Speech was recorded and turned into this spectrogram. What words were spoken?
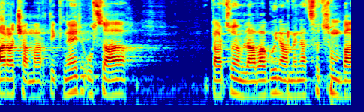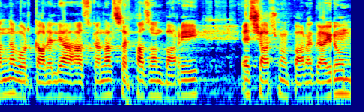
առաջամարտիկներ ու սա կարծում եմ լավագույն ամենացցում բանն է, որ կարելի է հասկանալ սրբազան բառի այս շարժման պարագայում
